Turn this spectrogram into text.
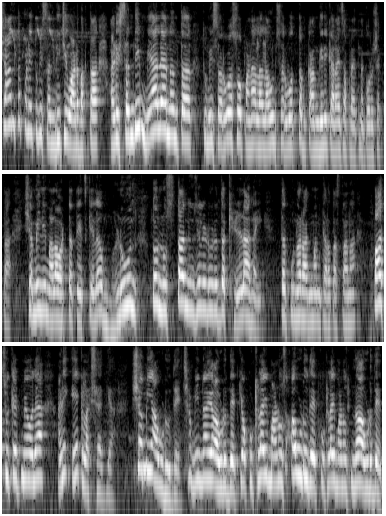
शांतपणे तुम्ही संधीची वाट बघता आणि संधी मिळाल्यानंतर तुम्ही सर्वस्वपणाला लावून सर्वोत्तम कामगिरी करायचा प्रयत्न करू शकता. शमीनी मला वाटतं तेच केलं. म्हणून तो नुसता न्यूझीलंड विरुद्ध खेळला नाही तर पुनरागमन करत असताना पाच विकेट मिळवल्या आणि एक लक्षात घ्या. शमी आवडू देत शमी न आवडू देत किंवा कुठलाही माणूस आवडू देत कुठलाही माणूस न आवडू देत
